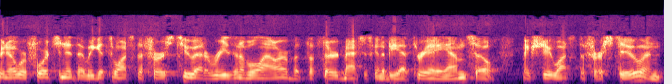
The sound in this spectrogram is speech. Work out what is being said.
you know, we're fortunate that we get to watch the first two at a reasonable hour, but the third match is going to be at 3 a.m. So make sure you watch the first two, and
